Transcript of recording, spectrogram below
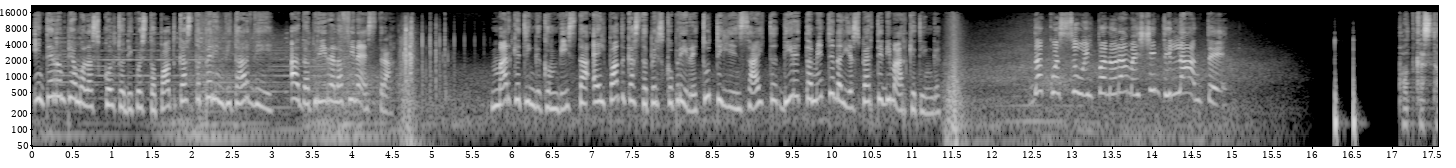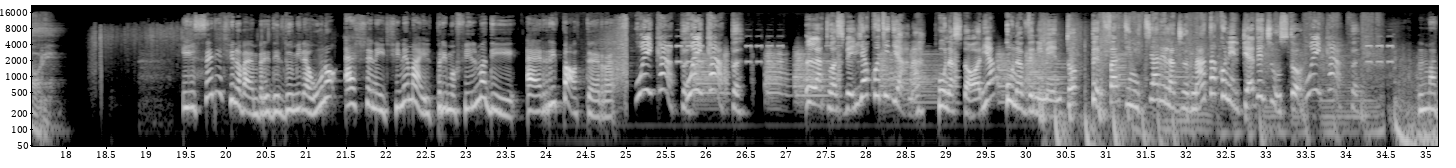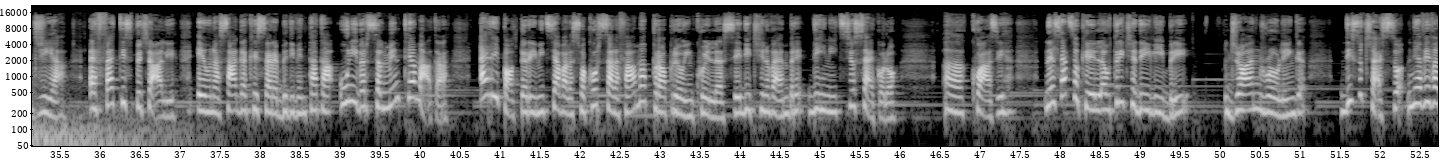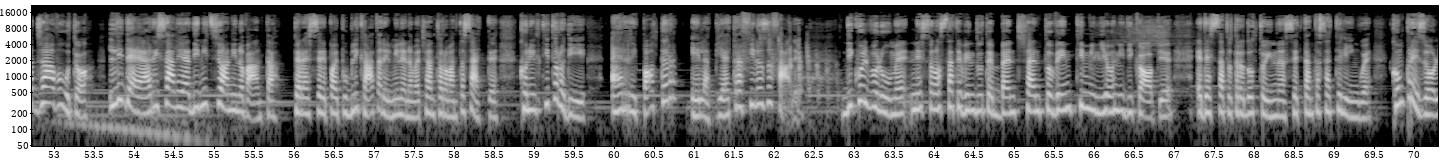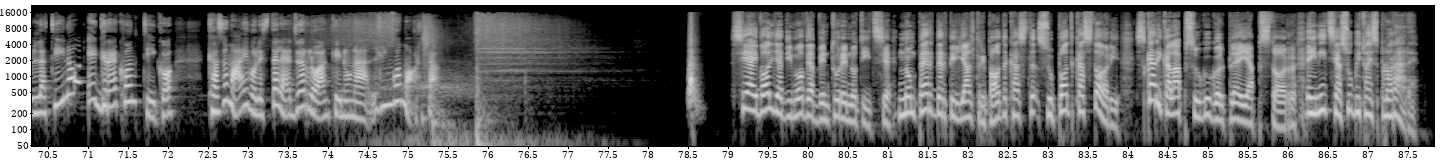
Interrompiamo l'ascolto di questo podcast per invitarvi ad aprire la finestra. Marketing con vista è il podcast per scoprire tutti gli insight direttamente dagli esperti di marketing. Da quassù il panorama è scintillante! Podcast Story. Il 16 novembre del 2001 esce nei cinema il primo film di Harry Potter. Wake up! Wake up! La tua sveglia quotidiana. Una storia, un avvenimento per farti iniziare la giornata con il piede giusto. Wake up! Magia, effetti speciali e una saga che sarebbe diventata universalmente amata. Harry Potter iniziava la sua corsa alla fama proprio in quel 16 novembre di inizio secolo. Uh, quasi. Nel senso che l'autrice dei libri, Joanne Rowling, di successo ne aveva già avuto. L'idea risale ad inizio anni 90, per essere poi pubblicata nel 1997, con il titolo di Harry Potter e la pietra filosofale. Di quel volume ne sono state vendute ben 120 milioni di copie ed è stato tradotto in 77 lingue, compreso latino e greco antico. Casomai voleste leggerlo anche in una lingua morta. Se hai voglia di nuove avventure e notizie, non perderti gli altri podcast su Podcast Story. Scarica l'app su Google Play App Store e inizia subito a esplorare.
